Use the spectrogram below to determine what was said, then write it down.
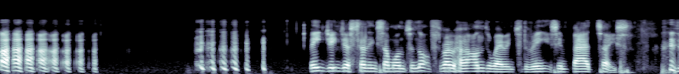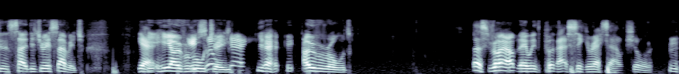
Mean Gene just telling someone to not throw her underwear into the ring. It's in bad taste. Sa- Did you hear Savage? Yeah. He, he overruled It's Gene. Yeah, he overruled. That's right up there with put that cigarette out, surely.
